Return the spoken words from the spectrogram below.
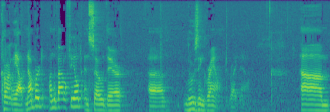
currently outnumbered on the battlefield, and so they're uh, losing ground right now. Um,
